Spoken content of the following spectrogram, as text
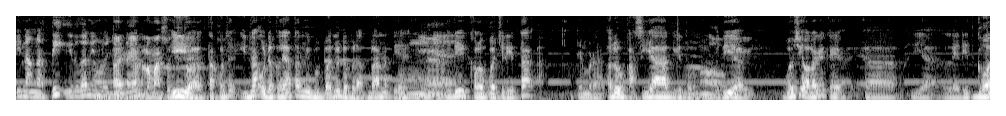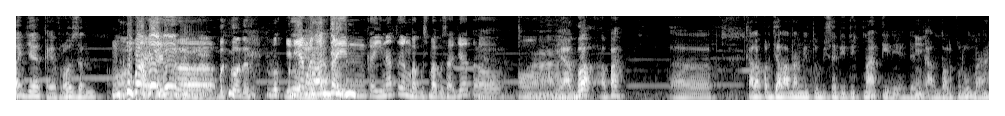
Ina ngerti gitu kan yang lo ah, ceritain? yang lo maksud itu. Iya, takutnya Ina udah kelihatan nih bebannya udah berat banget ya. Jadi kalau gue cerita, Makin berat. aduh kasihan gitu. Oh, Jadi ya, gue sih orangnya kayak eh, ya let it go aja kayak Frozen. Oh. Beku tuh. Jadi yang lo ceritain ke Ina tuh yang bagus-bagus aja atau? Oh. Ya gue apa? eh, karena perjalanan itu bisa dinikmatin ya dari kantor ke rumah.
